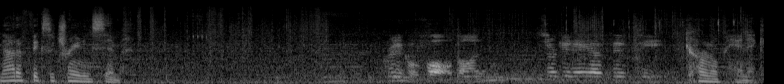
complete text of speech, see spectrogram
Now to fix a training sim. Critical fault on circuit AF-15. Kernel panic.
